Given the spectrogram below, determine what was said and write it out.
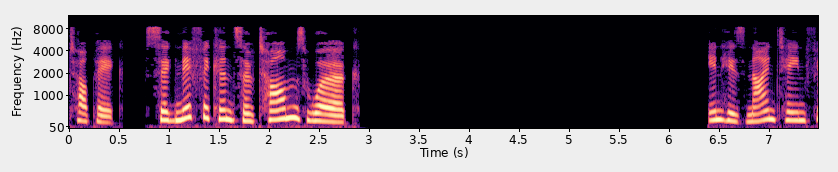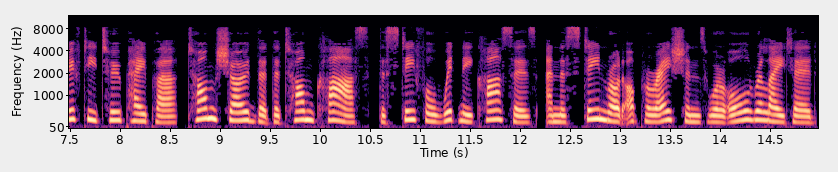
Topic: Significance of Thom's work. In his 1952 paper, Thom showed that the Thom class, the Stiefel-Whitney classes, and the Steenrod operations were all related.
